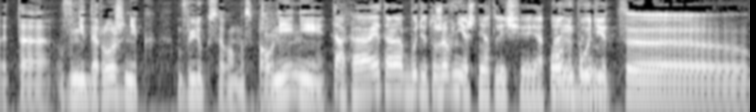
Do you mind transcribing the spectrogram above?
Это внедорожник в люксовом исполнении. Так, а это будет уже внешнее отличие, я Он будет э,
